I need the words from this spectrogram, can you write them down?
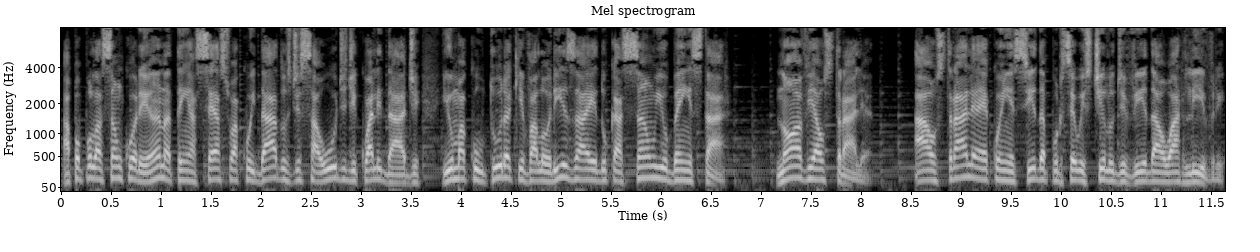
A população coreana tem acesso a cuidados de saúde de qualidade e uma cultura que valoriza a educação e o bem-estar. 9. Austrália. A Austrália é conhecida por seu estilo de vida ao ar livre,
